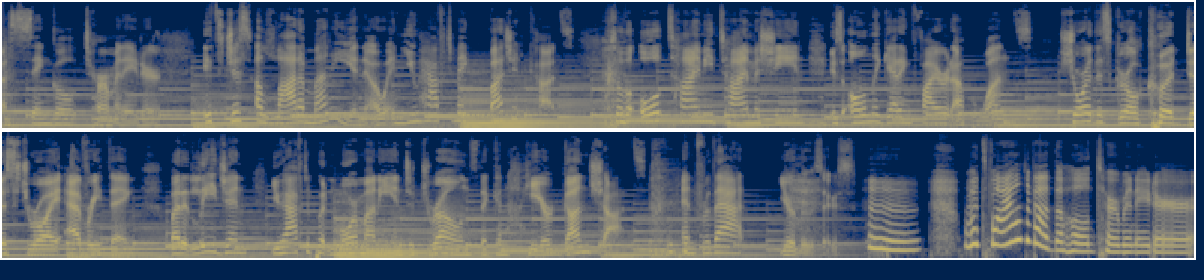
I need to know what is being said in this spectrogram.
a single Terminator. It's just a lot of money, you know, and you have to make budget cuts. So the old timey time machine is only getting fired up once. Sure, this girl could destroy everything, but at Legion, you have to put more money into drones that can hear gunshots. and for that, you're losers. What's wild about the whole Terminator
